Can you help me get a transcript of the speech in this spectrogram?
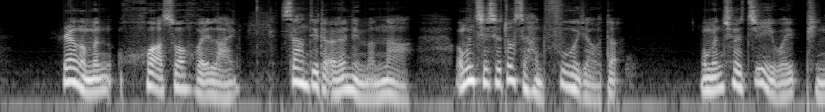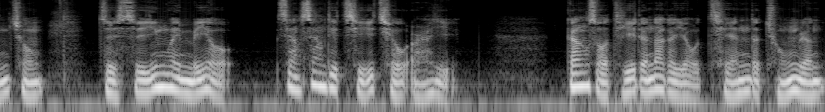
让我们话说回来，上帝的儿女们呐。我们其实都是很富有的，我们却自以为贫穷，只是因为没有向上帝祈求而已。刚所提的那个有钱的穷人，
